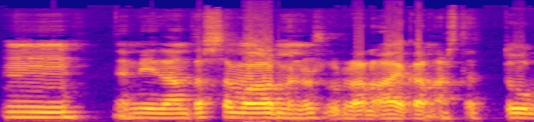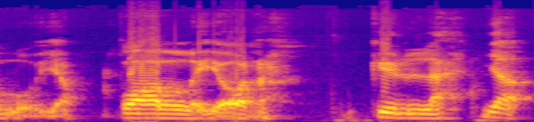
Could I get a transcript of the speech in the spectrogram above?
Mm, ja niitä on tässä valmennusuran aikana sitten tullut ja paljon. Kyllä, ja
